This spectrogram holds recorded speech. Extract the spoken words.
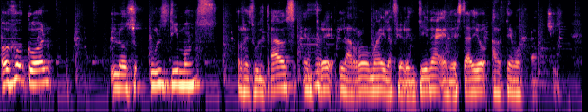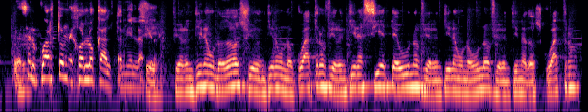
Ojo con los últimos resultados entre la Roma y la Fiorentina en el estadio Artemo Franchi. Es el cuarto mejor local también la sí. Fiorentina 1-2, Fiorentina 1-4, Fiorentina 7-1, Fiorentina 1-1, Fiorentina 2-4.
